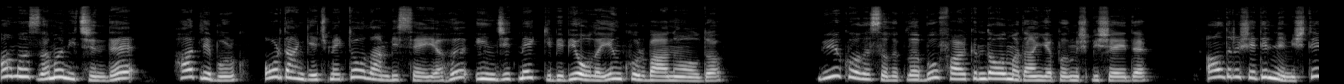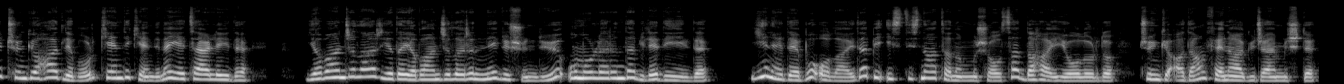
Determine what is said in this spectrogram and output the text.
Ama zaman içinde Hadleburg oradan geçmekte olan bir seyyahı incitmek gibi bir olayın kurbanı oldu. Büyük olasılıkla bu farkında olmadan yapılmış bir şeydi. Aldırış edilmemişti çünkü Hadleburg kendi kendine yeterliydi. Yabancılar ya da yabancıların ne düşündüğü umurlarında bile değildi. Yine de bu olayda bir istisna tanınmış olsa daha iyi olurdu. Çünkü adam fena gücenmişti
